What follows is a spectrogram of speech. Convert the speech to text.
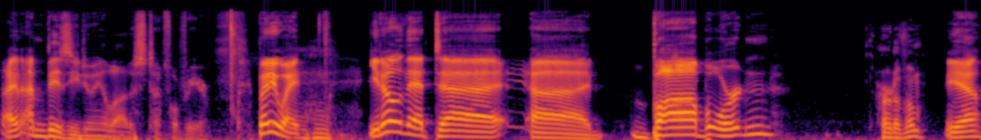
I, I'm busy doing a lot of stuff over here. But anyway, you know that uh, uh, Bob Orton? Heard of him? Yeah,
